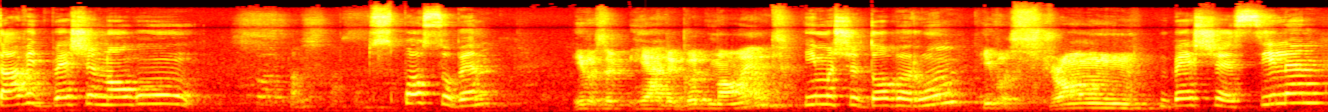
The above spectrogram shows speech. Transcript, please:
Давид беше много способен, He was a, he had a good mind. имаше добър ум, He was strong. беше силен,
